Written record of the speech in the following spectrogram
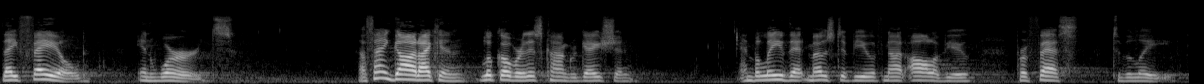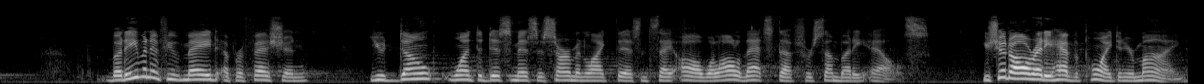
they failed in words. Now, thank God I can look over this congregation and believe that most of you, if not all of you, profess to believe. But even if you've made a profession, you don't want to dismiss a sermon like this and say, oh, well, all of that stuff's for somebody else. You should already have the point in your mind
